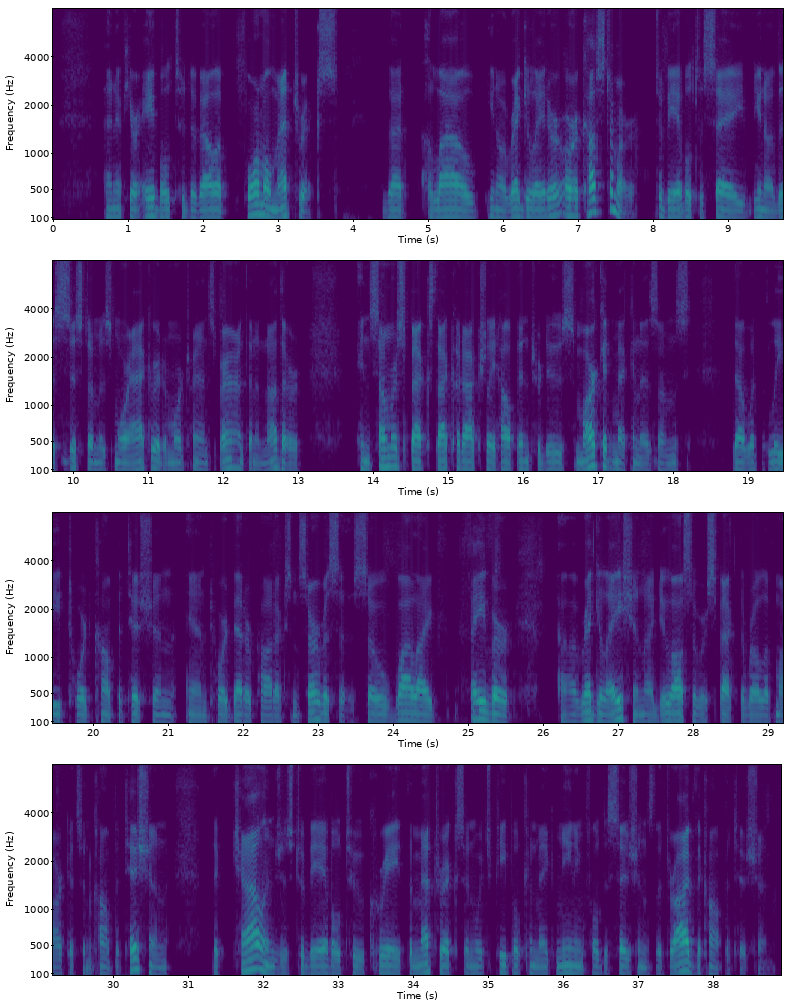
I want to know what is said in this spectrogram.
And if you're able to develop formal metrics that allow, you know, a regulator or a customer to be able to say, you know, this system is more accurate or more transparent than another, in some respects, that could actually help introduce market mechanisms that would lead toward competition and toward better products and services. So while I favor uh, regulation, I do also respect the role of markets and competition. The challenge is to be able to create the metrics in which people can make meaningful decisions that drive the competition.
